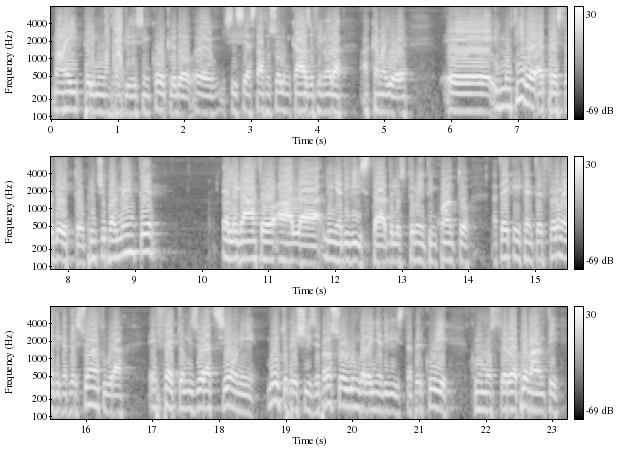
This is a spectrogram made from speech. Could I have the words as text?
mai per il monitoraggio dei sinkhole, credo eh, ci sia stato solo un caso finora a Camaiore. il motivo è presto detto, principalmente è legato alla linea di vista dello strumento in quanto la tecnica interferometrica per sua natura effettua misurazioni molto precise però solo lungo la linea di vista per cui come mostrerò più avanti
